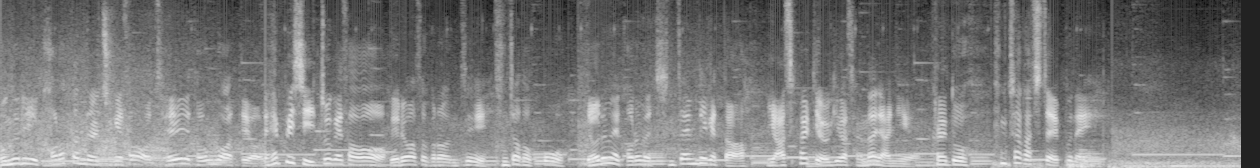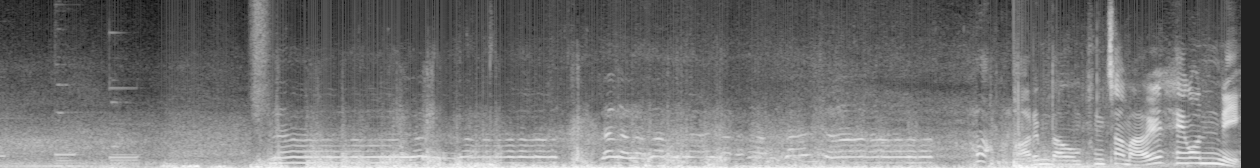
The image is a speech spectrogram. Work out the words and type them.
오늘이 걸었던 날 중에서 제일 더운 것 같아요. 햇빛이 이쪽에서 내려와서 그런지 진짜 덥고 여름에 걸으면 진짜 힘들겠다. 이 아스팔트 열기가 장난이 아니에요. 그래도 풍차가 진짜 예쁘네. 아름다운 풍차마을 행원리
